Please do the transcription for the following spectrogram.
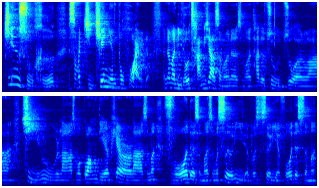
金属盒，什么几千年不坏的。那么里头藏下什么呢？什么他的著作啦、记录啦、什么光碟片儿啦、什么佛的什么什么舍利，呃，不是舍利啊，佛的什么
